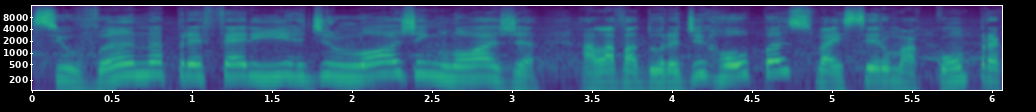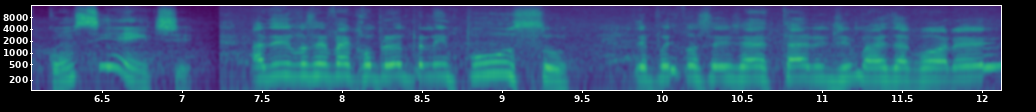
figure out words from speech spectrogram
Silvana prefere ir de loja em loja. A lavadora de roupas vai ser uma compra consciente. Às vezes você vai comprando pelo impulso, depois você já é tarde demais agora. É,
